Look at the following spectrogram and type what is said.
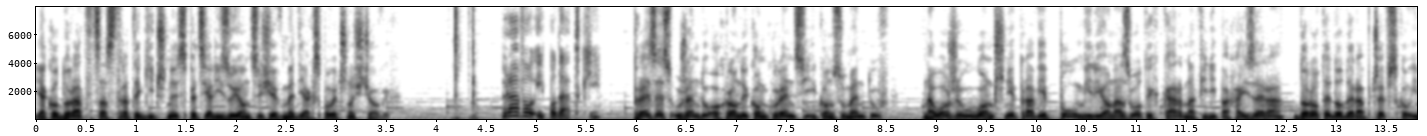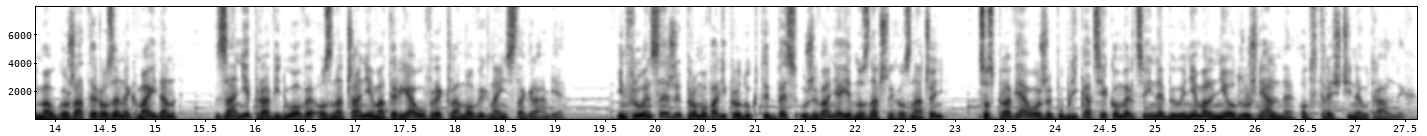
jako doradca strategiczny specjalizujący się w mediach społecznościowych. Prawo i podatki. Prezes Urzędu Ochrony Konkurencji i Konsumentów nałożył łącznie prawie pół miliona złotych kar na Filipa Heizera, Dorotę Doderabczewską i Małgorzatę Rozenek-Majdan za nieprawidłowe oznaczanie materiałów reklamowych na Instagramie. Influencerzy promowali produkty bez używania jednoznacznych oznaczeń, co sprawiało, że publikacje komercyjne były niemal nieodróżnialne od treści neutralnych.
